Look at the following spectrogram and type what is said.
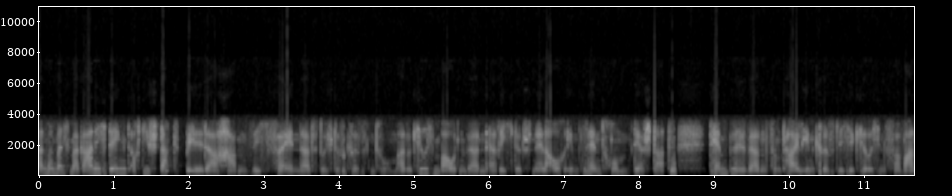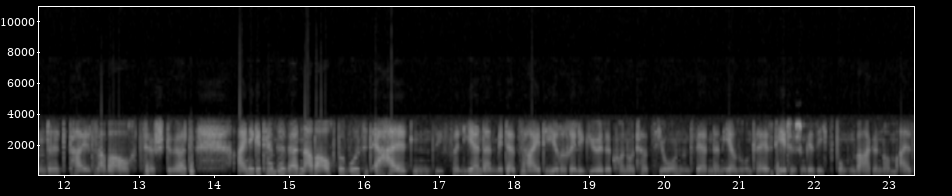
Woran man manchmal gar nicht denkt, auch die Stadtbilder haben sich verändert durch das Christentum. Also Kirchenbauten werden errichtet, schnell auch im Zentrum der Stadt. Tempel werden zum Teil in christliche Kirchen verwandelt, teils aber auch zerstört. Einige Tempel werden aber auch bewusst erhalten. Sie verlieren dann mit der Zeit ihre religiöse Konnotation und werden dann eher so unter ästhetischen Gesichtspunkten wahrgenommen als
